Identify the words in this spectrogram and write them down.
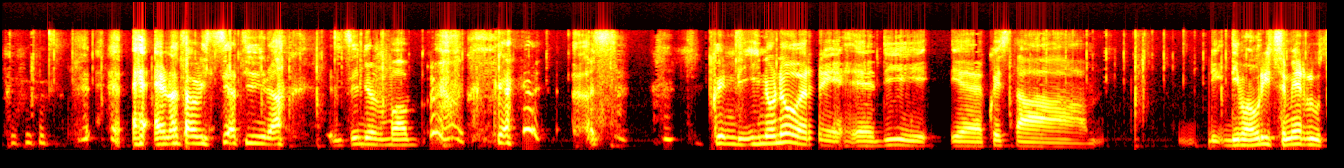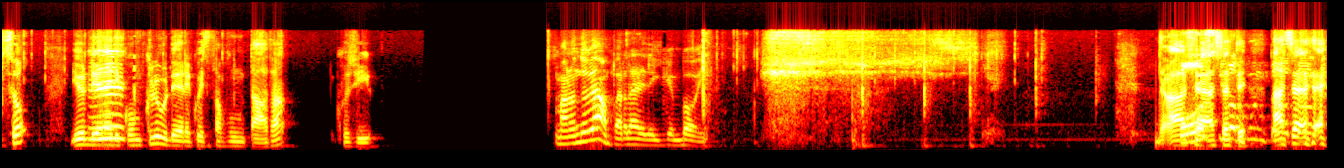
è, è una tua viziatina, il signor Bob. Quindi in onore eh, di eh, questa di, di Maurizio Merluzzo, io direi di concludere questa puntata così. Ma non dovevamo parlare del Game Boy? Ah, se- puntata. ah, se-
